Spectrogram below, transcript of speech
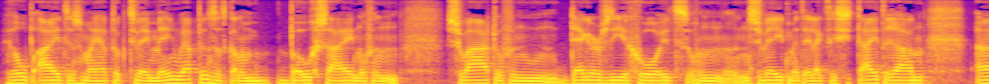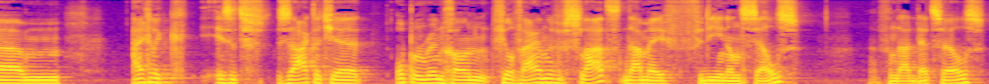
hulp-items, maar je hebt ook twee main weapons. Dat kan een boog zijn, of een zwaard, of een daggers die je gooit, of een, een zweep met elektriciteit eraan. Um, eigenlijk is het zaak dat je op een run gewoon veel vijanden slaat. Daarmee verdien je dan cells. Vandaar dead cells.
